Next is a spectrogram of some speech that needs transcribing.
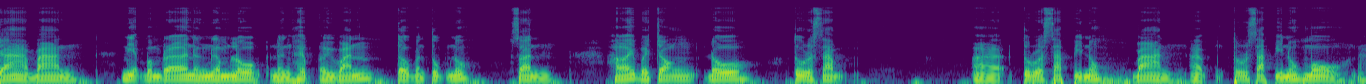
ចាបាននាគបំរើនឹងនាមលោកនឹងហឹបអីវ៉ាន់ទៅបន្ទប់នោះសិនហើយបើចង់ដូរទូរស័ព្ទអឺទូរស័ព្ទពីនោះបានទូរស័ព្ទពីនោះមកណា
